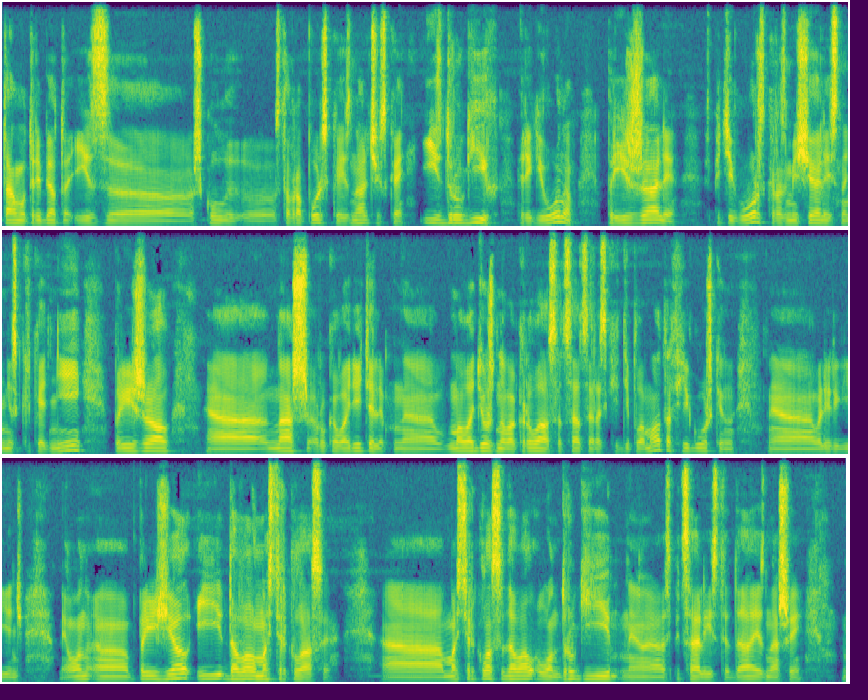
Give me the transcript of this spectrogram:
Там вот ребята из э, школы э, Ставропольской, из Нальчикской и из других регионов приезжали в Пятигорск, размещались на несколько дней. Приезжал э, наш руководитель молодежного крыла Ассоциации российских дипломатов Егошкин Валерий Евгеньевич. Он приезжал и давал мастер-классы. А, мастер-классы давал он, другие э, специалисты да, из, нашей, э,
